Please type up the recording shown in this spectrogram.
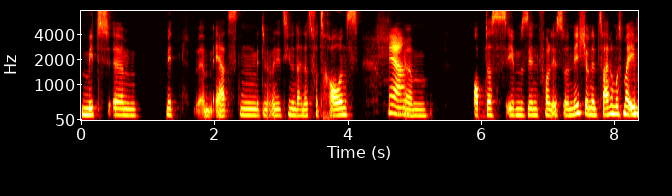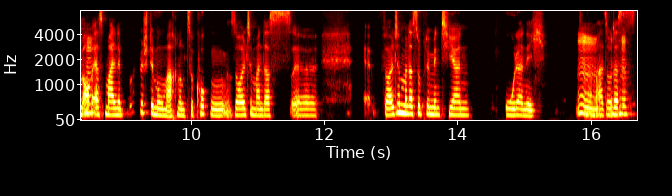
mit, ähm, mit ähm, Ärzten, mit den Medizinern deines Vertrauens. Ja. Ähm, ob das eben sinnvoll ist oder nicht. Und im Zweifel muss man eben mhm. auch erstmal eine Bestimmung machen, um zu gucken, sollte man das, äh, sollte man das supplementieren oder nicht. Mhm. Also das mhm. ist,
